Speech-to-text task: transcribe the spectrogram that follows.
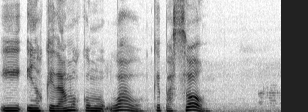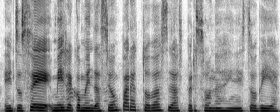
y, y nos quedamos como, wow, ¿qué pasó? Entonces, mi recomendación para todas las personas en estos días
